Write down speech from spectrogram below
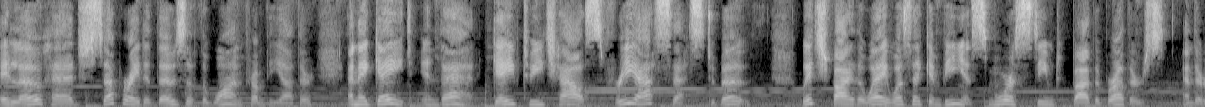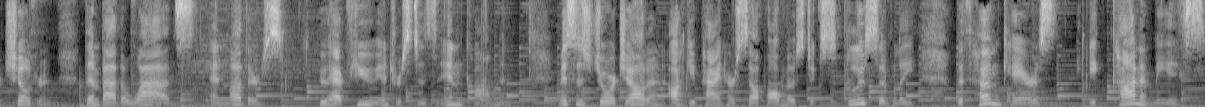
A low hedge separated those of the one from the other, and a gate in that gave to each house free access to both, which, by the way, was a convenience more esteemed by the brothers and their children than by the wives and mothers, who had few interests in common. Mrs. George Eldon occupying herself almost exclusively with home cares, economies,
